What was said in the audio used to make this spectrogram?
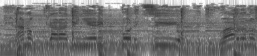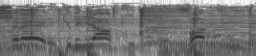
Milano carabinieri, polizia che ti guardano severi, chiudi gli occhi e voli via.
